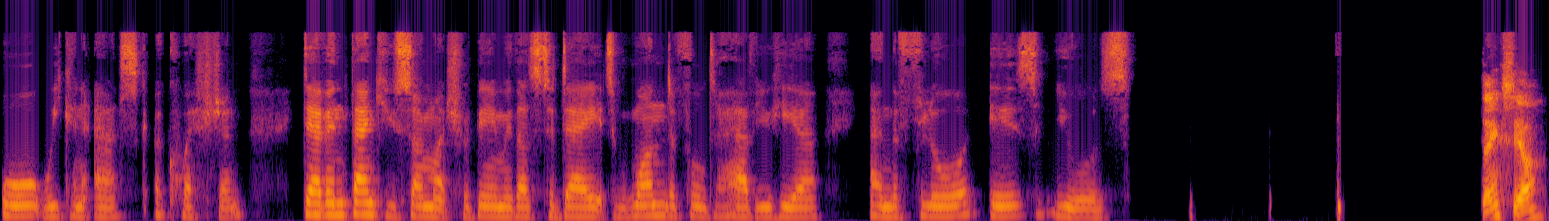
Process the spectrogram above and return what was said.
or we can ask a question. Devin, thank you so much for being with us today. It's wonderful to have you here, and the floor is yours. Thanks, y'all.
